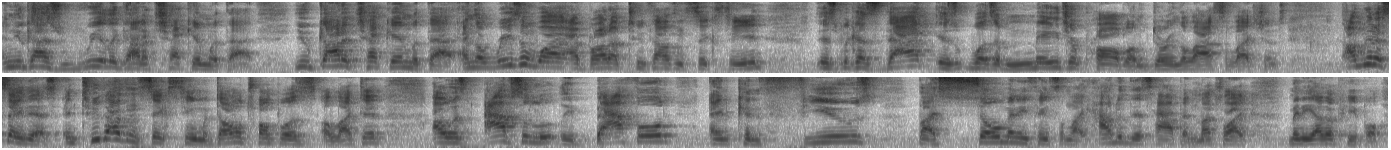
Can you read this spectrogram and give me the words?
And you guys really gotta check in with that. You gotta check in with that. And the reason why I brought up 2016 is because that is was a major problem during the last elections. I'm gonna say this, in 2016, when Donald Trump was elected, I was absolutely baffled and confused by so many things. I'm like, how did this happen? Much like many other people.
